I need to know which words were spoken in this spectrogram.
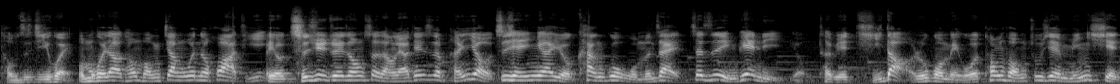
投资机会。我们回到通膨降温的话题，有持续追踪社长聊天室的朋友，之前应该有看过我们在这支影片里有特别提到，如果美国通膨出现明显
